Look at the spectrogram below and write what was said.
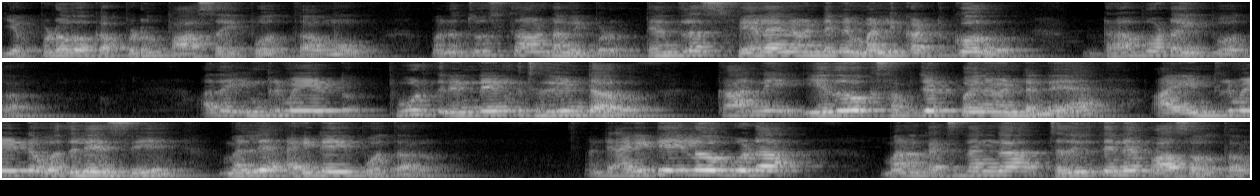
ఎప్పుడో ఒకప్పుడు పాస్ అయిపోతాము. మనం చూస్తూ ఉంటాం ఇప్పుడు. టెన్త్ క్లాస్ ఫెయిల్ అయిన వెంటనే మళ్ళీ కట్టుకోరు. డ్రాప్ అవుట్ అయిపోతారు. అదే ఇంటర్మీడియట్ పూర్తి రెండేళ్ళకి చదివింటారు. కానీ ఏదో ఒక సబ్జెక్ట్ పోయిన వెంటనే ఆ ఇంటర్మీడియట్ వదిలేసి మళ్ళీ ఐటీఐ పోతారు. అంటే ఐటీఐలో కూడా మనం ఖచ్చితంగా చదివితేనే పాస్ అవుతాం.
